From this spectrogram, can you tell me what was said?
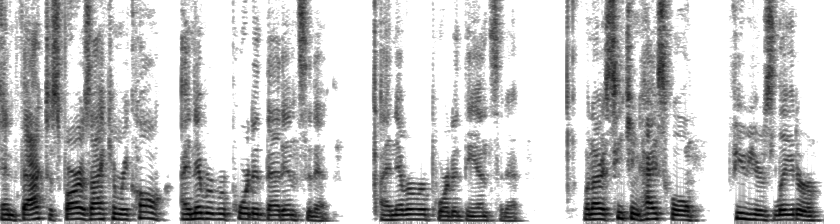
In fact, as far as I can recall, I never reported that incident. I never reported the incident. When I was teaching high school a few years later,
